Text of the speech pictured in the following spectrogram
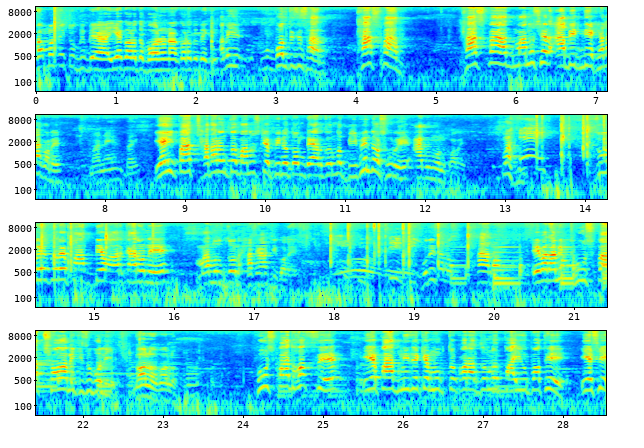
সম্বন্ধে একটু ইয়ে করো তো বর্ণনা করো তো দেখি। আমি বলতেছি স্যার ঠাস পাদ মানুষের আবেগ নিয়ে খেলা করে। মানে ভাই? এই পাদ সাধারণত মানুষকে বিনোদন দেওয়ার জন্য বিভিন্ন সুরে আগমন করে। হ্যাঁ জোরে জোরে পাত দেওয়ার কারণে মানুষজন হাসাহাসি করে। বুঝেছেন? স্যার এবার আমি ঠুস পাত সহ আমি কিছু বলি। বলো বলো। ফুসপাত হচ্ছে এ পাদ নিজেকে মুক্ত করার জন্য পায়ু পথে এসে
